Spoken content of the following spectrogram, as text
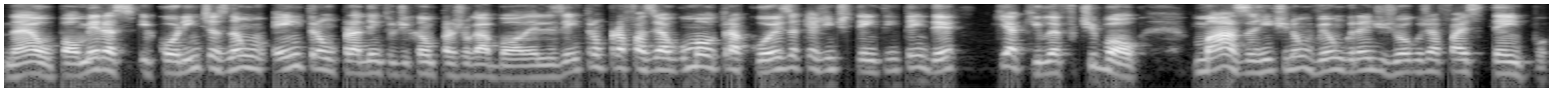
né? O Palmeiras e Corinthians não entram para dentro de campo para jogar bola, eles entram para fazer alguma outra coisa que a gente tenta entender que aquilo é futebol. Mas a gente não vê um grande jogo já faz tempo.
